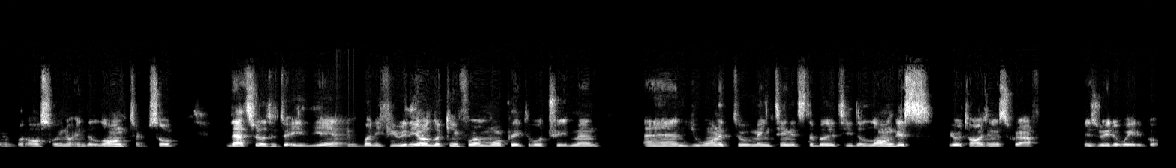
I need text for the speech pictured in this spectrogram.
term, but also, you know, in the long term. So that's relative to ADM. But if you really are looking for a more predictable treatment and you want it to maintain its stability the longest, your autogenous graft is really the way to go.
